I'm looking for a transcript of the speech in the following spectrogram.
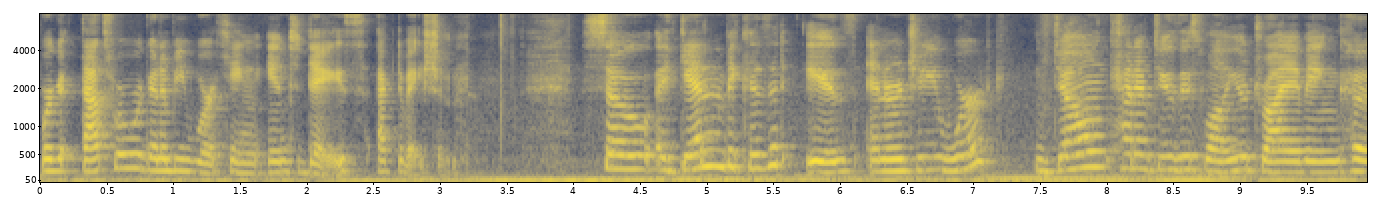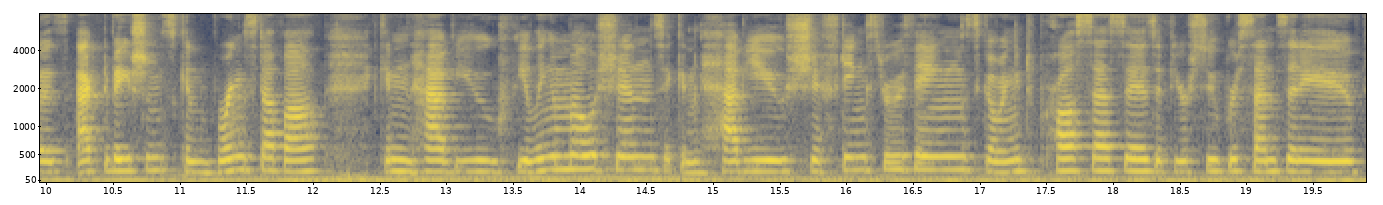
we're that's where we're going to be working in today's activation. So again because it is energy work, don't kind of do this while you're driving because activations can bring stuff up. It can have you feeling emotions. It can have you shifting through things going into processes. If you're super sensitive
